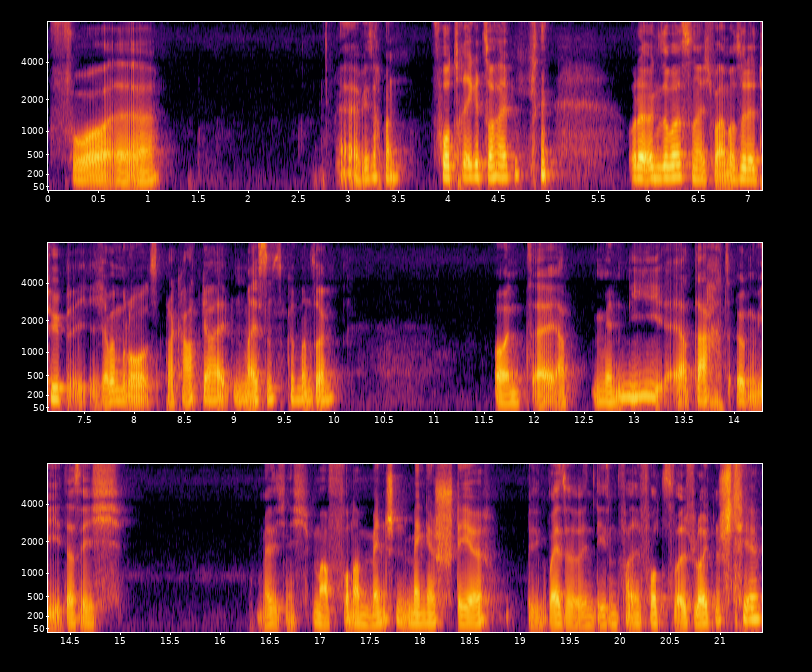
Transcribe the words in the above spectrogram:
vor, äh, äh, wie sagt man, Vorträge zu halten oder irgend sowas. Ne? Ich war immer so der Typ, ich, ich habe immer nur das Plakat gehalten, meistens, könnte man sagen. Und äh, ich habe mir nie erdacht irgendwie, dass ich weiß ich nicht, mal vor einer Menschenmenge stehe, beziehungsweise in diesem Fall vor zwölf Leuten stehe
